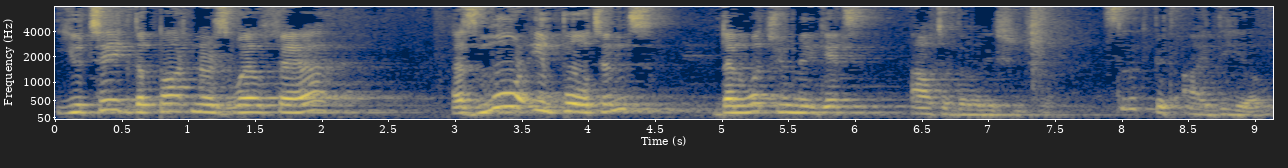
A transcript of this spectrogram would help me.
you take the partner's welfare as more important than what you may get out of the relationship. It's a little bit ideal,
